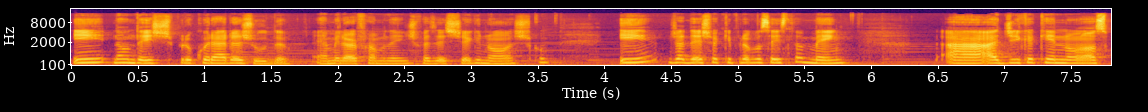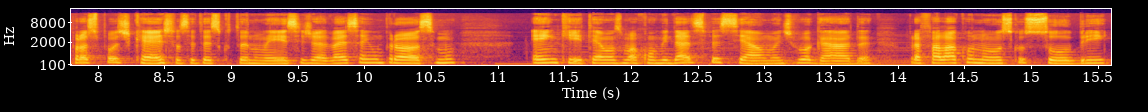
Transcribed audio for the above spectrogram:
E não deixe de procurar ajuda. É a melhor forma da gente fazer esse diagnóstico. E já deixo aqui para vocês também a, a, dica que no nosso próximo podcast, se você está escutando esse, já vai sair um próximo em que temos uma convidada especial, uma advogada, para falar conosco sobre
